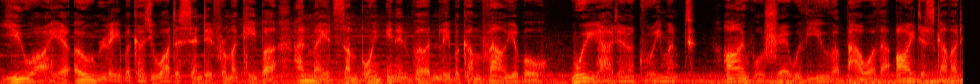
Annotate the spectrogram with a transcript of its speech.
You are here only because you are descended from a keeper and may at some point inadvertently become valuable. We had an agreement. I will share with you the power that I discovered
